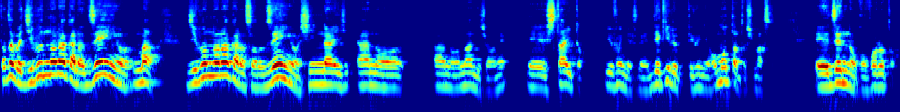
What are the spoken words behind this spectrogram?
例えば自分の中の善意を、まあ、自分の中のその善意を信頼、あの、あの何でしょうね、えー、したいというふうにですね、できるっていうふうに思ったとします。えー、善の心と。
